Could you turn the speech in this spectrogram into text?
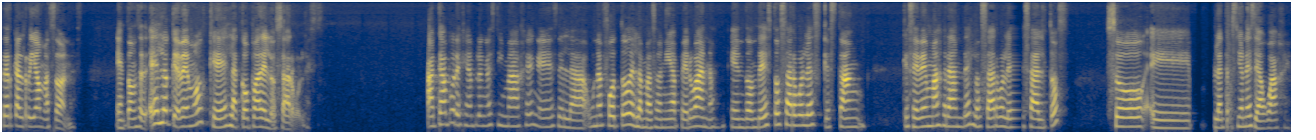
cerca al río Amazonas. Entonces, es lo que vemos que es la copa de los árboles. Acá, por ejemplo, en esta imagen es de la, una foto de la Amazonía peruana, en donde estos árboles que están, que se ven más grandes, los árboles altos, son eh, plantaciones de aguaje.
